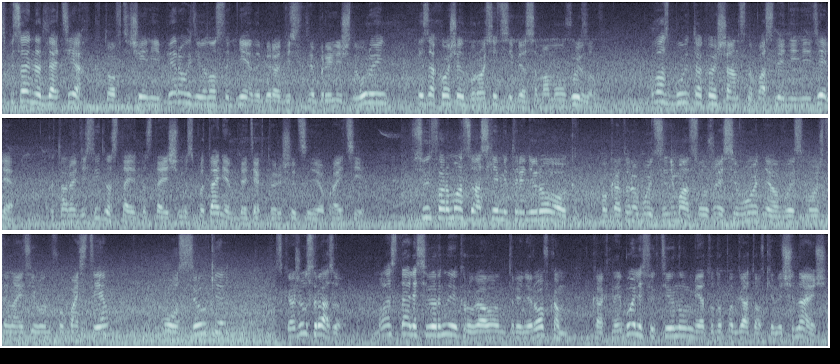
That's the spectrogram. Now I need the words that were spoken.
специально для тех, кто в течение первых 90 дней наберет действительно приличный уровень и захочет бросить себе самому вызов. У вас будет такой шанс на последней неделе, которая действительно станет настоящим испытанием для тех, кто решится ее пройти. Всю информацию о схеме тренировок, по которой будете заниматься уже сегодня, вы сможете найти в инфопосте по ссылке. Скажу сразу, мы остались верны круговым тренировкам как наиболее эффективному методу подготовки начинающих.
